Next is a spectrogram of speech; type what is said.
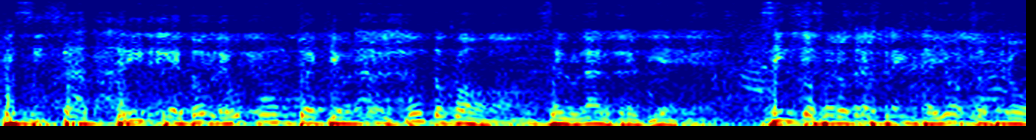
Visita www.equioral.com, celular 310-503-3808.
